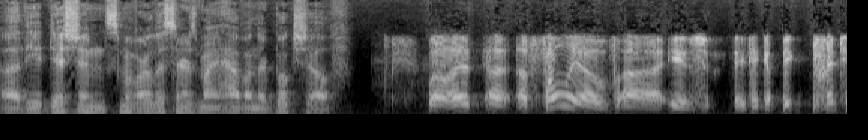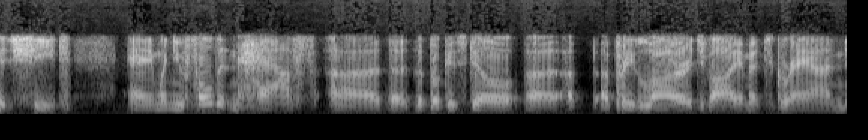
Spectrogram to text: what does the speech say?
uh, the edition some of our listeners might have on their bookshelf. Well, a, a, a folio uh, is they take a big printed sheet and when you fold it in half, uh, the the book is still uh, a, a pretty large volume. It's grand.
